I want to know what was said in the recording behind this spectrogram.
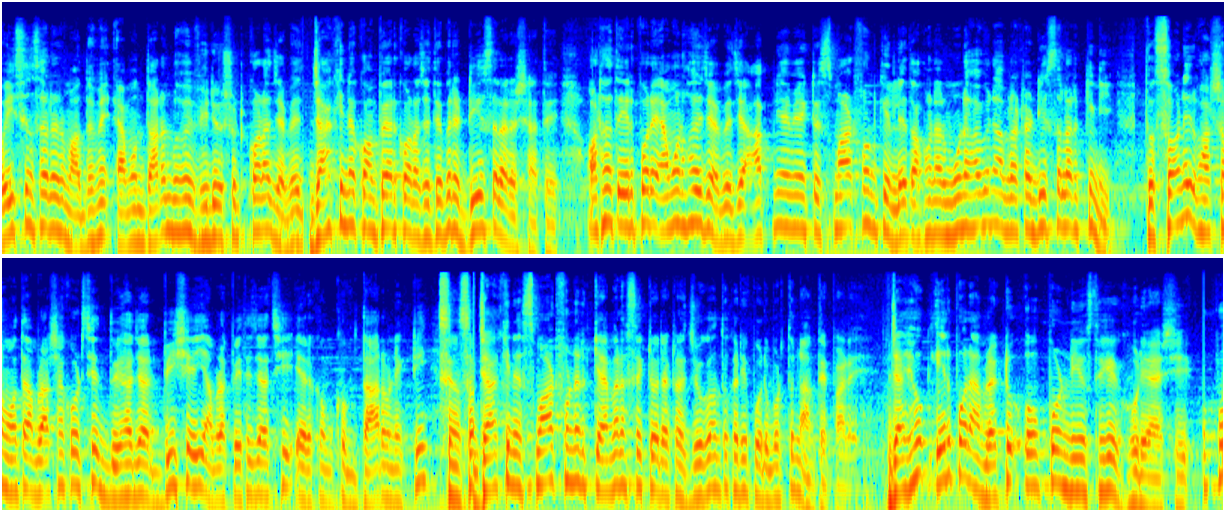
ওই সেন্সরের মাধ্যমে এমন দারুণভাবে ভিডিও শুট করা যাবে, যা কিনা কম্পেয়ার করা যেতে পারে ডিএসএলআর এর সাথে। অর্থাৎ এরপরে এমন হয়ে যাবে যে আপনি আমি একটা স্মার্টফোন কিনলে তখন আর মনে হবে না আমরা একটা ডিএসএলআর কিনি। তো সনির ভাষ্য মতে আমরা আশা করছি দুই হাজার বিশেই আমরা পেতে যাচ্ছি এরকম খুব দারুণ একটি সেন্সর যা কিনা স্মার্টফোনের ক্যামেরা সেক্টর একটা যুগান্তকারী পরিবর্তন আনতে পারে। যাই হোক এরপরে আমরা একটু ওপ্পোর নিউজ থেকে ঘুরে আসি। ওপ্পো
